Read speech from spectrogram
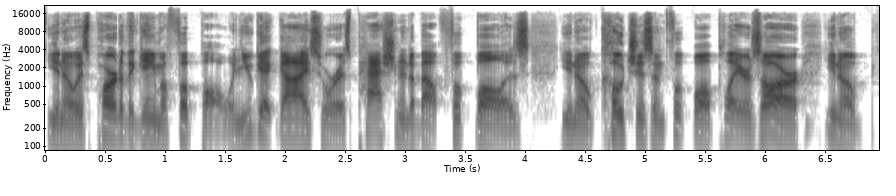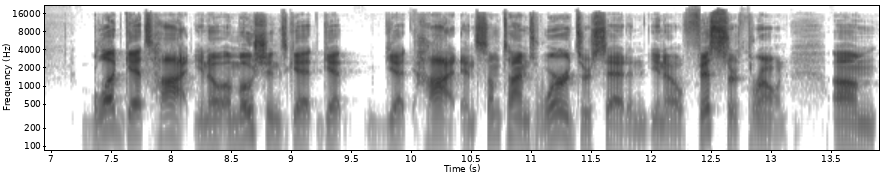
you know, is part of the game of football. When you get guys who are as passionate about football as, you know, coaches and football players are, you know, blood gets hot, you know, emotions get get get hot and sometimes words are said and, you know, fists are thrown. Um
